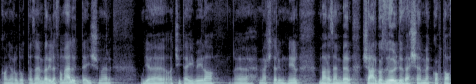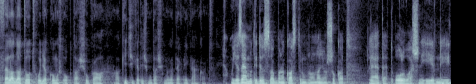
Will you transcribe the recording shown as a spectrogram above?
kanyarodott az ember, illetve már előtte is, mert ugye a Csitei Béla mesterünknél már az ember sárga zöldövesen megkapta a feladatot, hogy akkor most oktassuk a, a kicsiket és mutassuk meg a technikákat. Ugye az elmúlt időszakban a kasztrumról nagyon sokat lehetett olvasni, írni,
